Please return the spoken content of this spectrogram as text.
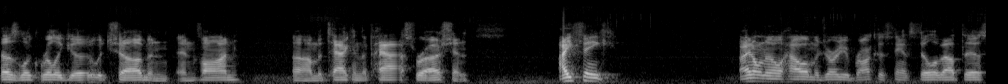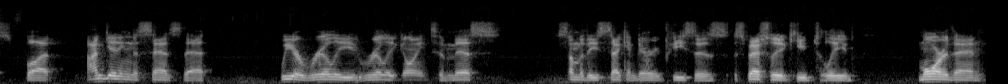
does look really good with Chubb and, and Von um, attacking the pass rush. And I think, I don't know how a majority of Broncos fans feel about this, but I'm getting the sense that we are really, really going to miss some of these secondary pieces, especially Aqib Talib, more than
